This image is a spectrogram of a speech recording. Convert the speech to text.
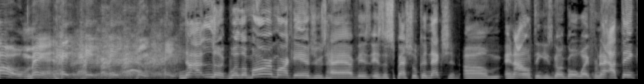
Oh man! Hey, hey, hey, hey, hey. Now look, what Lamar and Mark Andrews have is is a special connection. Um, and I don't think he's gonna go away from that. I think,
